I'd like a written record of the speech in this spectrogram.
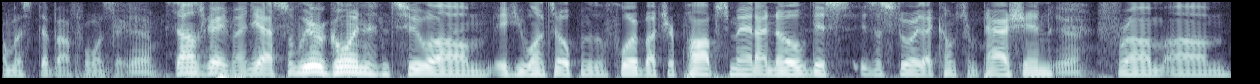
I'm gonna step out for one second. yeah. Sounds great, man. Yeah, so we were going into um, if you want to open the floor about your pops, man. I know this is a story that comes from passion, Yeah. from um,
